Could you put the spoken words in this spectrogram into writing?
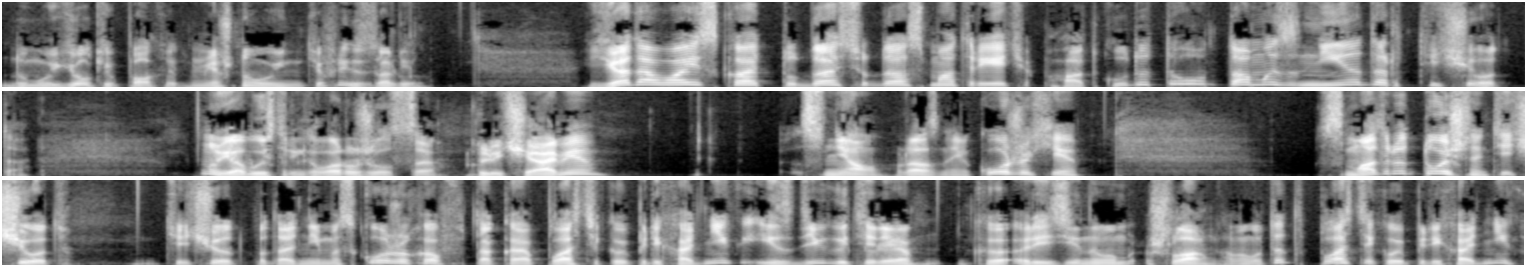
Думаю, елки-палки, мне ж новый антифриз залил. Я давай искать туда-сюда смотреть. А откуда-то он там из недр течет-то. Ну, я быстренько вооружился ключами, снял разные кожухи. Смотрю, точно течет. Течет под одним из кожухов такая пластиковый переходник из двигателя к резиновым шлангам. И вот этот пластиковый переходник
